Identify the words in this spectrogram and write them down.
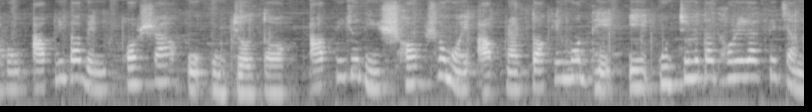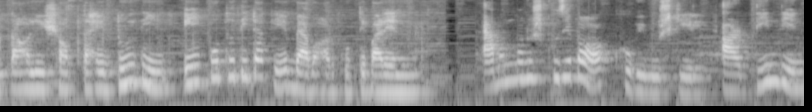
এবং আপনি পাবেন ফর্সা ও উজ্জ্বল ত্বক। আপনি যদি সব সময় আপনার ত্বকের মধ্যে এই উজ্জ্বলতা ধরে রাখতে চান, তাহলে সপ্তাহে দুই দিন এই পদ্ধতিটাকে ব্যবহার করতে পারেন। এমন মানুষ খুঁজে পাওয়া খুবই মুশকিল। আর দিন দিন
